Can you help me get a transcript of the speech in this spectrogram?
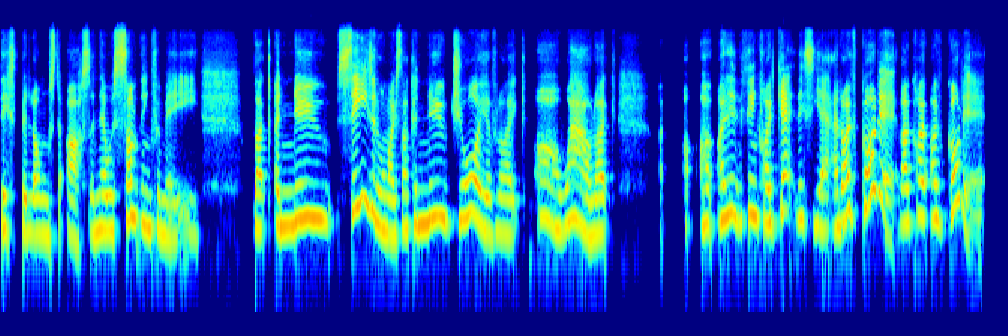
This belongs to us. And there was something for me like a new season almost like a new joy of like oh wow like I, I, didn't think I'd get this yet, and I've got it. Like I, I've got it.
